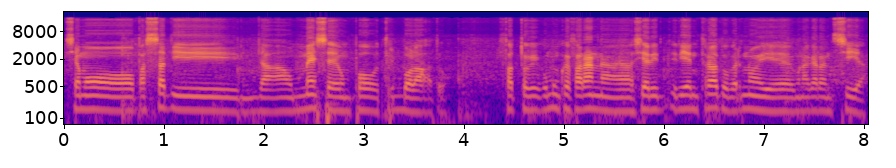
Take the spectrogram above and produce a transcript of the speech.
siamo passati da un mese un po' tribolato. Il fatto che comunque Faran sia rientrato per noi è una garanzia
